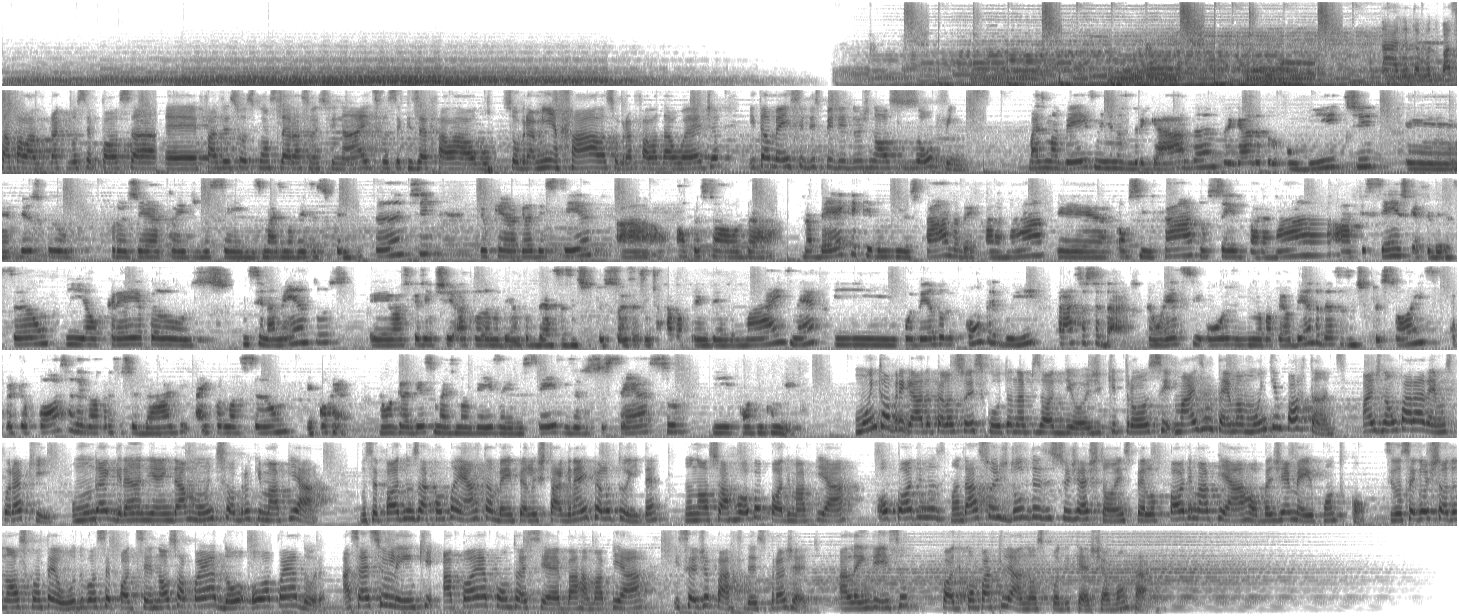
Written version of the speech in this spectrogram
Palavra para que você possa é, fazer suas considerações finais, se você quiser falar algo sobre a minha fala, sobre a fala da Wedia e também se despedir dos nossos ouvintes. Mais uma vez, meninas, obrigada. Obrigada pelo convite. É, vejo que o projeto aí de vocês, mais uma vez, é super importante. Eu quero agradecer a, ao pessoal da da BEC, aqui do meu estado, da BEC Paraná, é, ao sindicato, ao SEI do Paraná, à FICENS, que é a federação, e ao CREA pelos ensinamentos. É, eu acho que a gente atuando dentro dessas instituições, a gente acaba aprendendo mais, né? E podendo contribuir para a sociedade. Então, esse hoje, meu papel dentro dessas instituições é para que eu possa levar para a sociedade a informação é, correta. Então, agradeço mais uma vez a vocês, desejo sucesso e contem comigo. Muito obrigada pela sua escuta no episódio de hoje, que trouxe mais um tema muito importante. Mas não pararemos por aqui. O mundo é grande e ainda há muito sobre o que mapear. Você pode nos acompanhar também pelo Instagram e pelo Twitter, no nosso arroba podemapear, ou pode nos mandar suas dúvidas e sugestões pelo podemapear.gmail.com. Se você gostou do nosso conteúdo, você pode ser nosso apoiador ou apoiadora. Acesse o link apoia.se mapear e seja parte desse projeto. Além disso, pode compartilhar nosso podcast à vontade.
